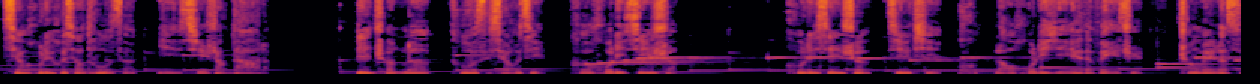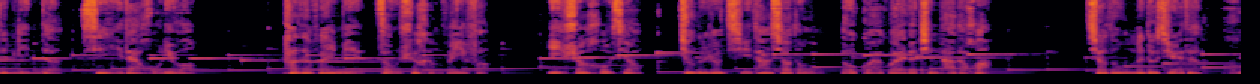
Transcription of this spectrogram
小狐狸和小兔子一起长大了。变成了兔子小姐和狐狸先生。狐狸先生接替老狐狸爷爷的位置，成为了森林的新一代狐狸王。他在外面总是很威风，一声吼叫就能让其他小动物都乖乖的听他的话。小动物们都觉得狐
